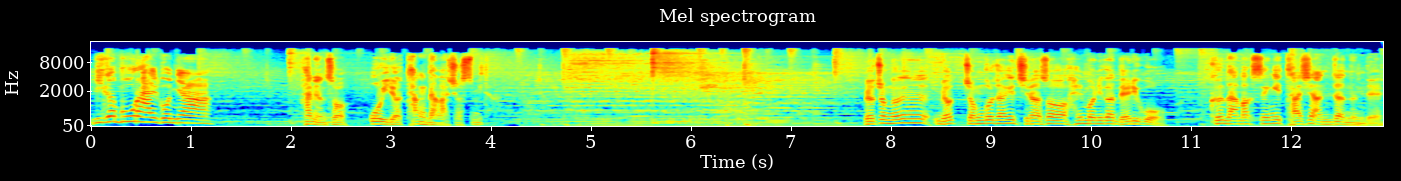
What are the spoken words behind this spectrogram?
네가 뭘 알고냐 하면서 오히려 당당하셨습니다. 몇 정거장, 몇 정거장이 지나서 할머니가 내리고 그 남학생이 다시 앉았는데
